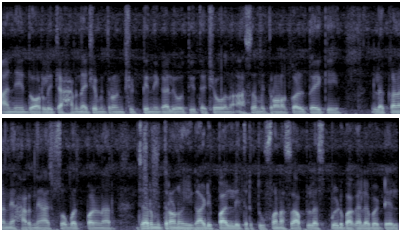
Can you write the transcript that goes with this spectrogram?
आणि दोरलेच्या हरण्याच्या मित्रांनो चिठ्ठी निघाली होती. त्याच्यावरून असं मित्रांनो कळतं आहे की लखन आणि हरण्या आज सोबत पळणार. जर मित्रांनो ही गाडी पाळली तर तुफान असं आपला स्पीड बघायला भेटेल.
